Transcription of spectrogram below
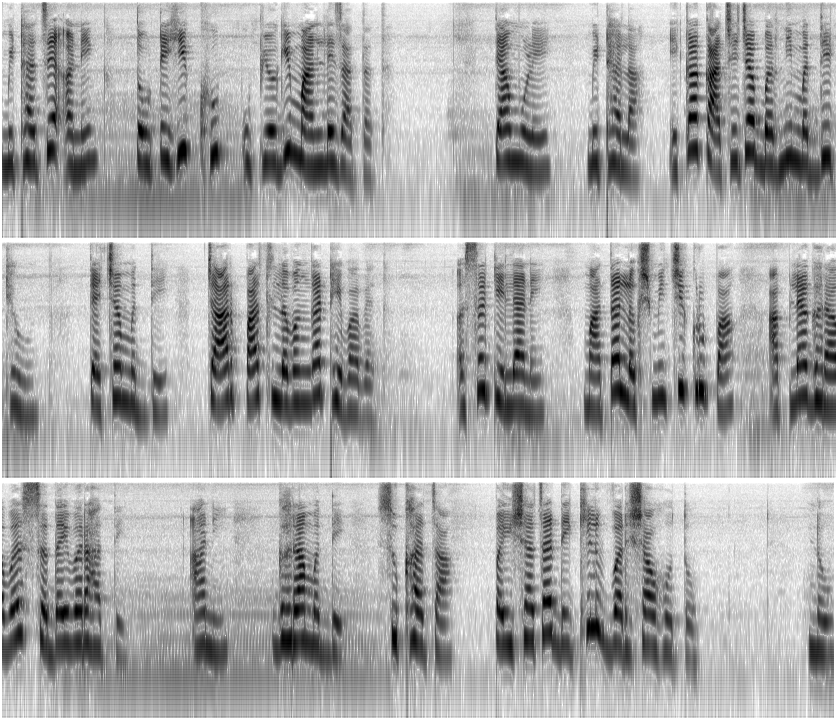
मिठाचे अनेक तोटेही खूप उपयोगी मानले जातात. त्यामुळे मिठाला एका काचेच्या बरणीमध्ये ठेवून त्याच्यामध्ये चार पाच लवंगा ठेवाव्यात. असं केल्याने माता लक्ष्मीची कृपा आपल्या घरावर सदैव राहते आणि घरामध्ये सुखाचा पैशाचा देखील वर्षाव होतो. नऊ.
